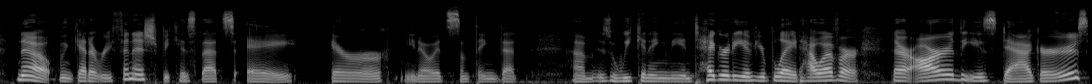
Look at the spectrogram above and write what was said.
No, and get it refinished because that's a error. You know, it's something that um, is weakening the integrity of your blade. However, there are these daggers,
